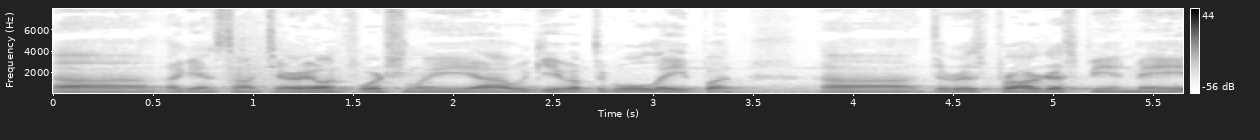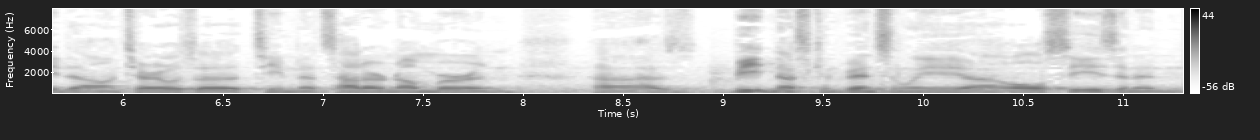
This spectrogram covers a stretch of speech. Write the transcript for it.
uh, against Ontario. Unfortunately, uh, we gave up the goal late, but uh, there is progress being made. Uh, Ontario is a team that's had our number and. Uh, has beaten us convincingly all season, and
